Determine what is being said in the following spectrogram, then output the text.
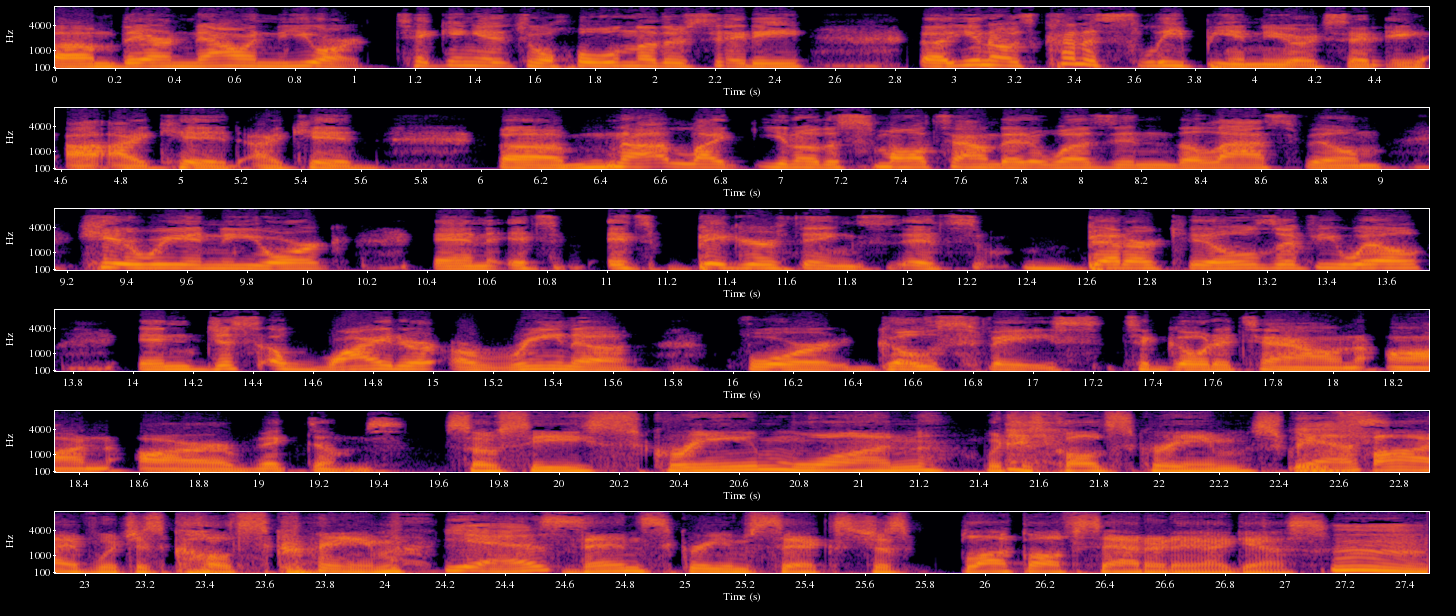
Um, they are now in New York, taking it to a whole nother city. Uh, you know, it's kind of sleepy in New York City. I, I kid, I kid. Um, not like you know the small town that it was in the last film. Here we in New York, and it's it's bigger things. It's better kills, if you will, and just a wider arena for Ghostface to go to town on our victims. So see Scream 1, which is called Scream, Scream Yes. 5, which is called Scream. Yes. Then Scream 6. Just block off Saturday, I guess. Hmm.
